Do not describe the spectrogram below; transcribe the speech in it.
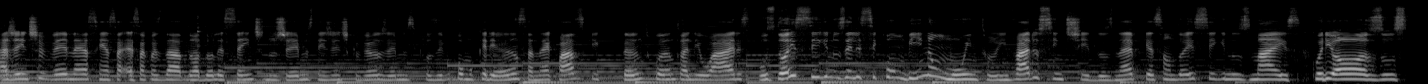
A gente vê, né, assim, essa, essa coisa da, do adolescente nos gêmeos, tem gente que vê os gêmeos, inclusive, como criança, né? Quase que tanto quanto ali o Ares. Os dois signos, eles se combinam muito em vários sentidos, né? Porque são dois signos mais curiosos,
